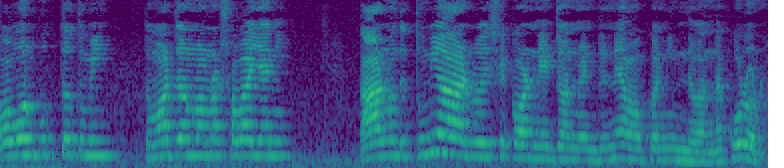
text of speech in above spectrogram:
পবন পুত্র তুমি, তোমার জন্ম আমরা সবাই জানি। তার মধ্যে তুমি আর রয়েছে কর্ণের জন্মের জন্য আমাকে নিন্দা বান্দা করো না।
